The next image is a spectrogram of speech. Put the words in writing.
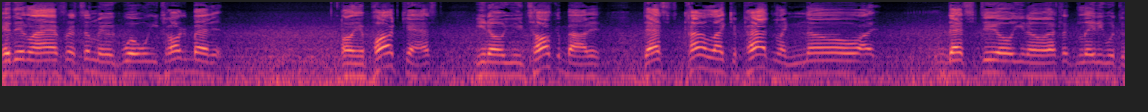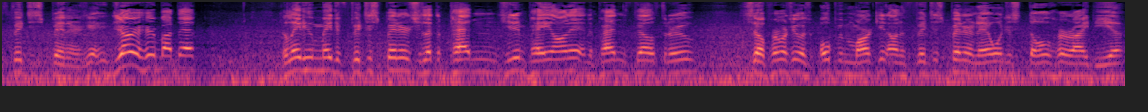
And then like, for instance, like, well, when you talk about it on your podcast, you know, you talk about it, that's kind of like your patent. Like, no, I, that's still, you know, that's like the lady with the fidget spinners. Did you ever hear about that? The lady who made the fidget spinner, she let the patent, she didn't pay on it, and the patent fell through. So pretty much it was open market on the fidget spinner, and everyone just stole her idea.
